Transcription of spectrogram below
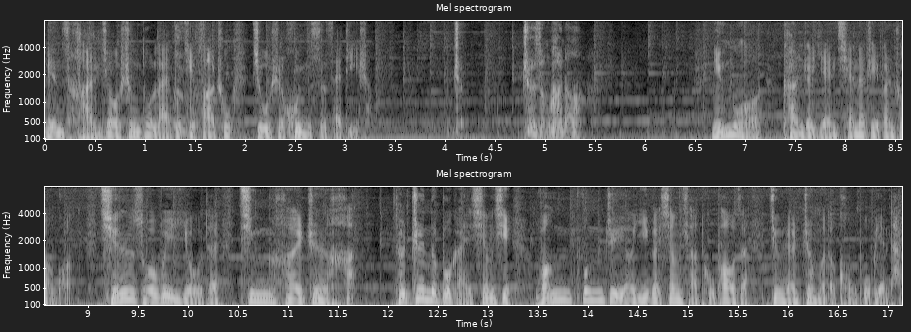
连惨叫声都来不及发出，就是昏死在地上。这，这怎么可能？宁墨看着眼前的这般状况。前所未有的惊骇震撼，他真的不敢相信王峰这样一个乡下土包子竟然这么的恐怖变态。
